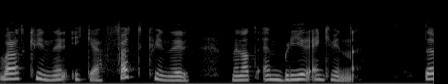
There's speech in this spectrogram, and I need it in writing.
var at kvinner ikke er født kvinner, men at en blir en kvinne. De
